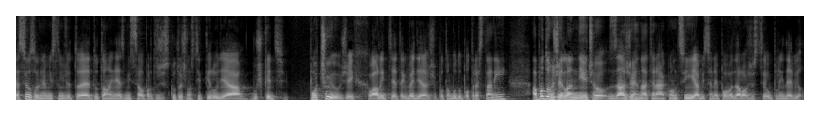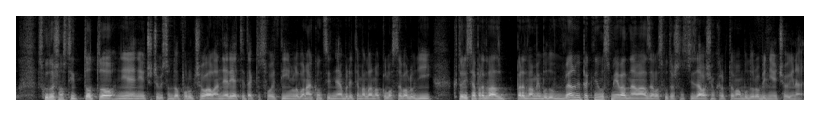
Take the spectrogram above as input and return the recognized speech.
Ja si osobne myslím, že to je totálny nezmysel, pretože v skutočnosti tí ľudia, už keď počujú, že ich chválite, tak vedia, že potom budú potrestaní. A potom, že len niečo zažehnáte na konci, aby sa nepovedalo, že ste úplný debil. V skutočnosti toto nie je niečo, čo by som doporučoval a neriate takto svoj tým, lebo na konci dňa budete mať len okolo seba ľudí, ktorí sa pred, vás, pred vami budú veľmi pekne usmievať na vás, ale v skutočnosti za vašim chrbtom vám budú robiť niečo iné.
